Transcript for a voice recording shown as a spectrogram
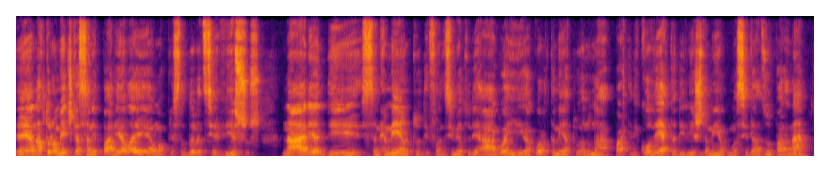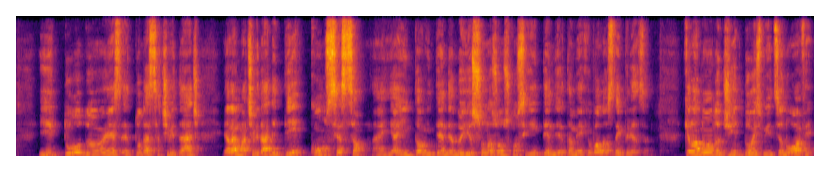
É, naturalmente que a Sanepar ela é uma prestadora de serviços na área de saneamento, de fornecimento de água e agora também atuando na parte de coleta de lixo também em algumas cidades no Paraná. E todo esse, toda essa atividade ela é uma atividade de concessão. Né? E aí então, entendendo isso, nós vamos conseguir entender também aqui o balanço da empresa que lá no ano de 2019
